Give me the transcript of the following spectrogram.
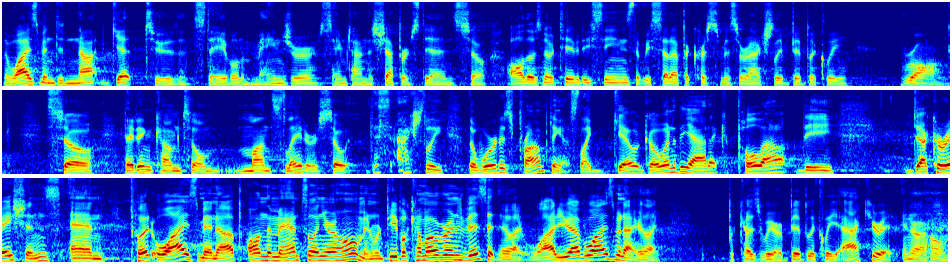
The wise men did not get to the stable, the manger, same time the shepherds did. So all those nativity scenes that we set up at Christmas are actually biblically wrong. So they didn't come till months later. So this actually, the word is prompting us like go, go into the attic, pull out the decorations and put wise men up on the mantle in your home. And when people come over and visit, they're like, why do you have wise men out? You're like, because we are biblically accurate in our home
